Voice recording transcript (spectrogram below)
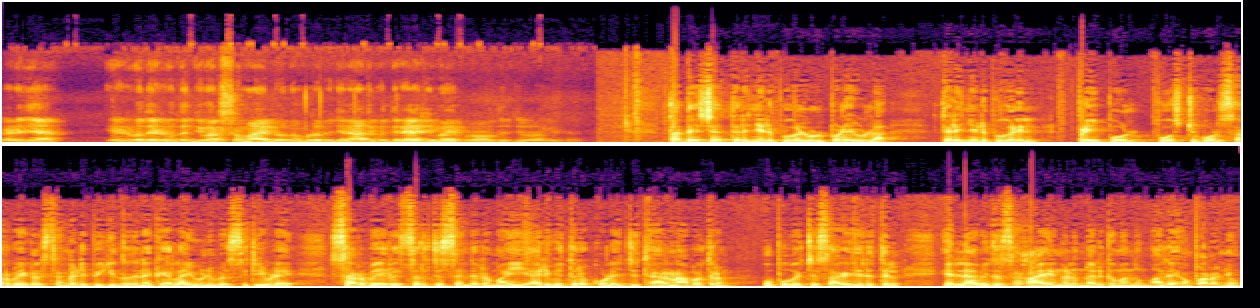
കഴിഞ്ഞ എഴുപത് എഴുപത്തഞ്ച് വർഷമായല്ലോ നമ്മളൊരു ജനാധിപത്യ രാജ്യമായി പ്രവർത്തിച്ചു തുടങ്ങിയിട്ട്. തദ്ദേശ തെരഞ്ഞെടുപ്പുകൾ ഉൾപ്പെടെയുള്ള തെരഞ്ഞെടുപ്പുകളിൽ പ്രീ പോൾ പോസ്റ്റ് പോൾ സർവേകൾ സംഘടിപ്പിക്കുന്നതിന് കേരള യൂണിവേഴ്സിറ്റിയുടെ സർവേ റിസർച്ച് സെന്ററുമായി അരുവിത്തുറ കോളേജ് ധാരണാപത്രം ഒപ്പുവെച്ച സാഹചര്യത്തിൽ എല്ലാവിധ സഹായങ്ങളും നൽകുമെന്നും അദ്ദേഹം പറഞ്ഞു.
